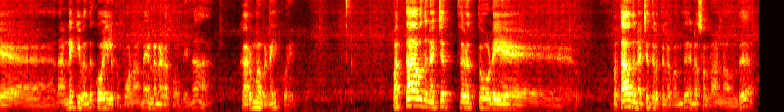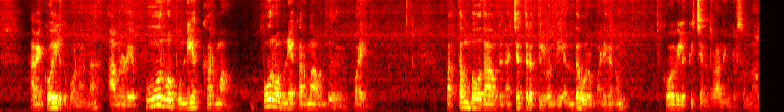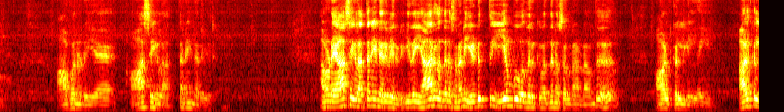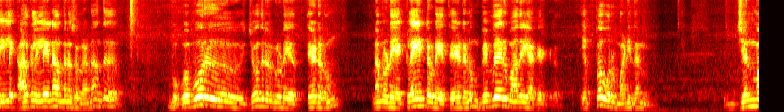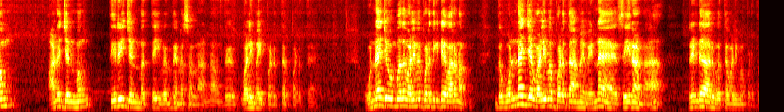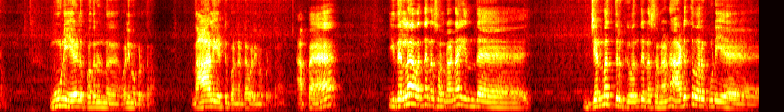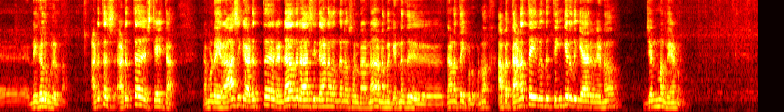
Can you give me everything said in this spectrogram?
அன்னைக்கு வந்து கோயிலுக்கு போனான்னா என்ன நடக்கும் அப்படின்னா கர்ம வினை குறைப்பு பத்தாவது நட்சத்திரத்தோடைய பத்தாவது நட்சத்திரத்தில் வந்து என்ன சொல்கிறான்னா வந்து அவன் கோயிலுக்கு போனான்னா அவனுடைய பூர்வ புண்ணிய கர்மா பூர்வ புண்ணிய கர்மா வந்து குறையும். பத்தொம்போதாவது நட்சத்திரத்தில் வந்து எந்த ஒரு மனிதனும் கோவிலுக்கு சென்றான் என்று சொன்னால் அவனுடைய ஆசைகள் அத்தனை நிறைவேறும். அவனுடைய ஆசைகள் அத்தனை நிறைவேறி இதை யார் வந்து என்ன சொன்னான்னு எடுத்து இயம்புவதற்கு வந்து என்ன சொல்கிறான்னா வந்து ஆட்கள் இல்லை. ஆட்கள் இல்லை. ஆட்கள் இல்லைன்னா வந்து என்ன சொல்கிறான்னா வந்து ஒ- ஒவ்வொரு ஜோதிடர்களுடைய தேடலும் நம்மளுடைய கிளையண்ட்டுடைய தேடலும் வெவ்வேறு மாதிரியாக இருக்கிறது. எப்போ ஒரு மனிதன் ஜென்மம் அணுஜென்மம் திரிஜென்மத்தை வந்து என்ன சொன்னான்னா வந்து வலிமைப்படுத்தப்படுத்த. ஒன்னஞ்ச ஒன்பதை வலிமைப்படுத்திக்கிட்டே வரணும். இந்த ஒன்னஞ்ச வலிமைப்படுத்தாமல் என்ன செய்கிறான்னா ரெண்டு ஆறு பத்தை மூணு ஏழு பதினொன்று வலிமைப்படுத்துகிறோம் நாலு எட்டு பன்னெண்டை வலிமைப்படுத்துகிறோம் அப்போ இதெல்லாம் வந்து என்ன சொல்கிறான்னா இந்த ஜென்மத்திற்கு வந்து என்ன சொன்னான்னா அடுத்து வரக்கூடிய நிகழ்வுகள் தான். அடுத்த அடுத்த ஸ்டேஜ் தான். நம்முடைய ராசிக்கு அடுத்த ரெண்டாவது ராசி தானே வந்து என்ன சொல்கிறான்னா நமக்கு என்னது தனத்தை கொடுக்கணும். அப்போ தனத்தை வந்து திங்கிறதுக்கு யார் வேணும்? ஜென்மம் வேணும்.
